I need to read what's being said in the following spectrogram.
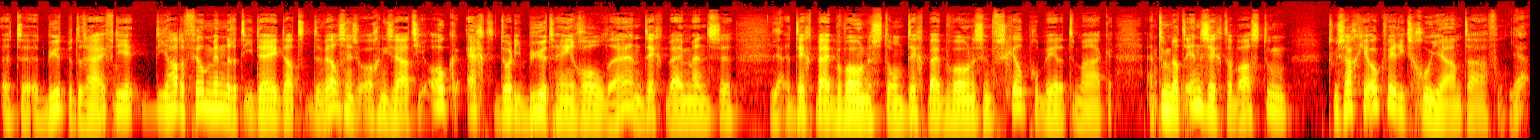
het, het buurtbedrijf, die, die hadden veel minder het idee dat de welzijnsorganisatie ook echt door die buurt heen rolde. Hè, en dicht bij mensen, ja. uh, dicht bij bewoners stond, dicht bij bewoners een verschil probeerde te maken. En toen dat inzicht er was, toen, toen zag je ook weer iets groeien aan tafel. Ja,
